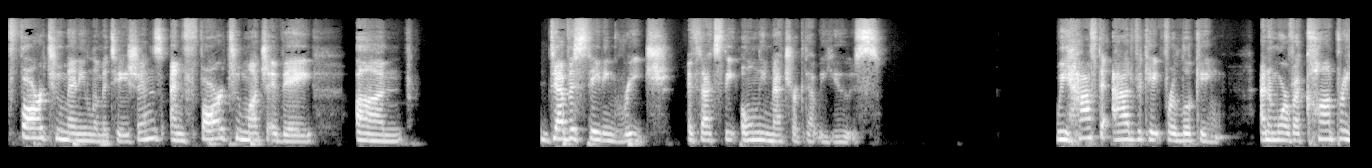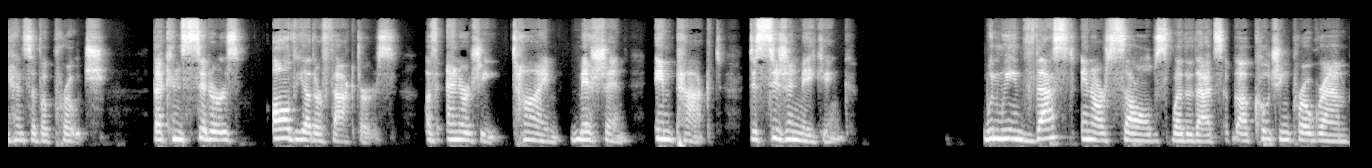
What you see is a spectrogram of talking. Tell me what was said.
far too many limitations and far too much of a um, devastating reach if that's the only metric that we use. We have to advocate for looking at a more of a comprehensive approach that considers all the other factors of energy, time, mission, impact, decision making. When we invest in ourselves, whether that's a coaching program,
